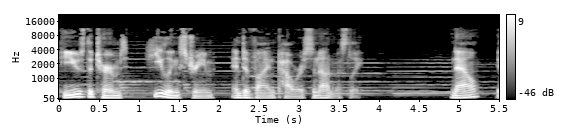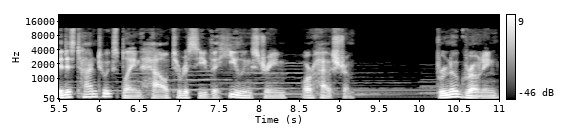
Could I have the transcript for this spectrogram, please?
He used the terms healing stream and divine power synonymously. Now, it is time to explain how to receive the healing stream or Heilstrom. Bruno Groening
